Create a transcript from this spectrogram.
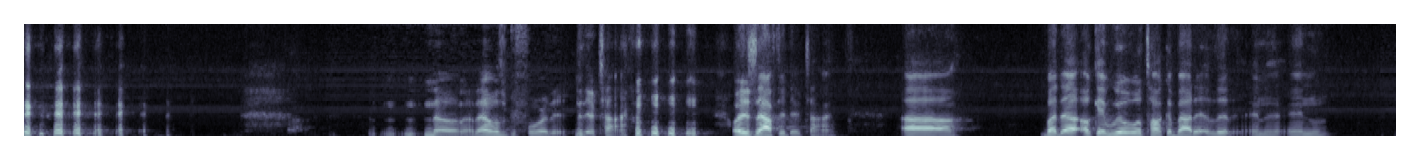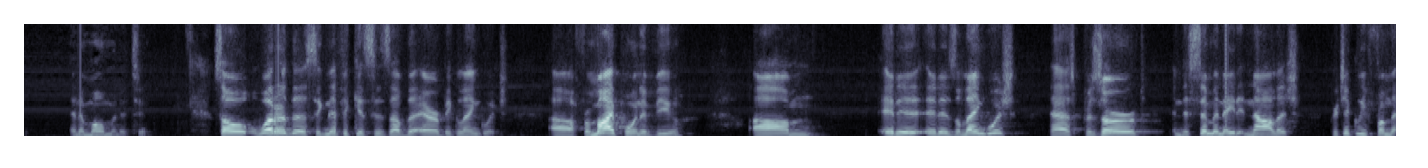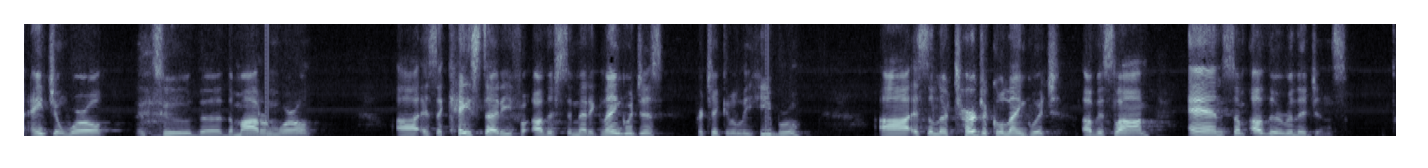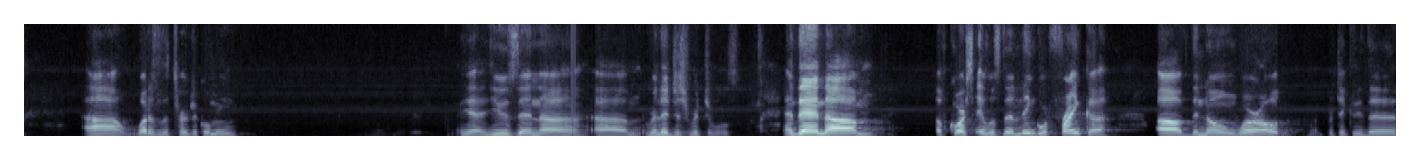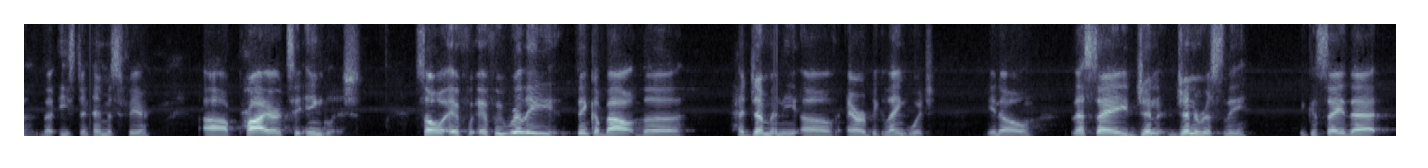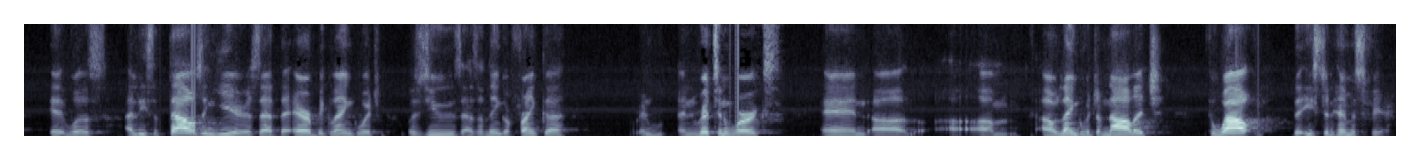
No, no, that was before their, their time, or just after their time. Uh, but uh, okay, we'll we'll talk about it a little in a, in in a moment or two. So, what are the significances of the Arabic language? Uh, from my point of view, um, it, is, it is a language that has preserved and disseminated knowledge, particularly from the ancient world into the, the modern world. Uh, it's a case study for other Semitic languages, particularly Hebrew. Uh, it's the liturgical language of Islam and some other religions. Uh, what does liturgical mean? Yeah, used in uh, um, religious rituals. And then, um, of course, it was the lingua franca of the known world, particularly the, the Eastern Hemisphere, uh, prior to English. So if, if we really think about the hegemony of Arabic language, you know, let's say gen- generously, you can say that it was at least a thousand years that the Arabic language was used as a lingua franca in, in written works and uh, um, a language of knowledge throughout the Eastern Hemisphere.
